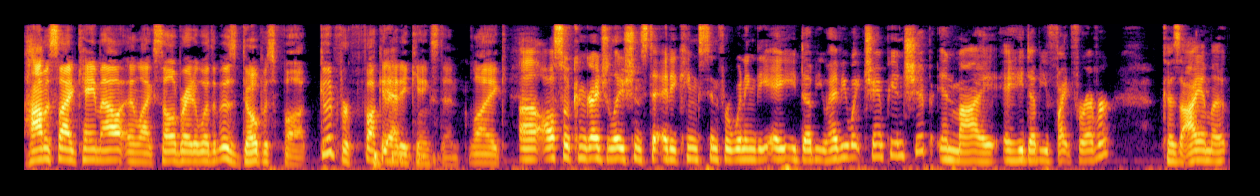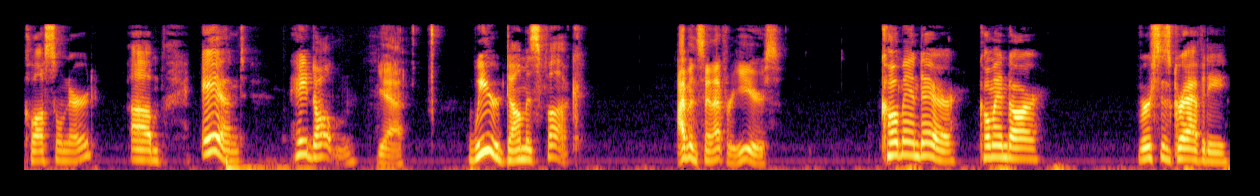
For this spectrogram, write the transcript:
Homicide came out and like celebrated with him. It was dope as fuck. Good for fucking Yeah. Eddie Kingston. Like, Uh, also, congratulations to Eddie Kingston for winning the AEW Heavyweight Championship in my AEW Fight Forever, because I am a colossal nerd. Um, and hey, Dalton, yeah, We're dumb as fuck. I've been saying that for years. Komander, Komander versus Gravity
